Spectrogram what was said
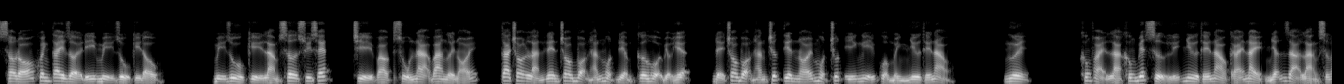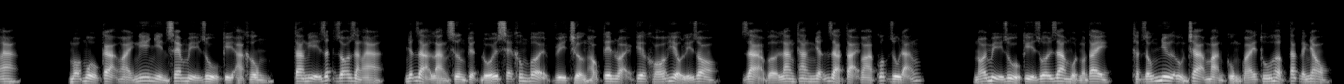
sau đó khoanh tay rời đi mỹ dù kỳ đầu. Mỹ dù kỳ làm sơ suy xét, chỉ vào xù nạ ba người nói, ta cho là nên cho bọn hắn một điểm cơ hội biểu hiện, để cho bọn hắn trước tiên nói một chút ý nghĩ của mình như thế nào. Ngươi, không phải là không biết xử lý như thế nào cái này nhẫn giả làng xương a? Mọi mổ cả hoài nghi nhìn xem mỹ dù kỳ à không, ta nghĩ rất rõ ràng à nhẫn giả làng xương tuyệt đối sẽ không bởi vì trường học tên loại kia khó hiểu lý do, giả vờ lang thang nhẫn giả tại hoa quốc du đãng. Nói mỹ dù kỳ dôi ra một ngón tay, thật giống như ủn trạ mạn cùng quái thú hợp tác đánh nhau,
